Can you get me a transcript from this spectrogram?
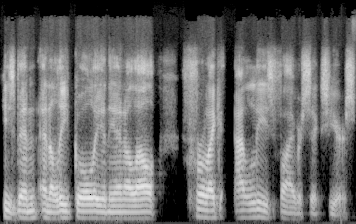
he's been an elite goalie in the NLL for like at least five or six years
